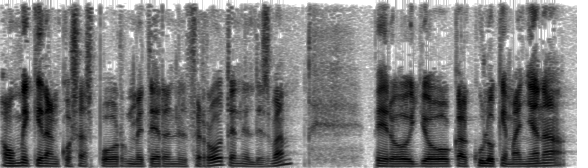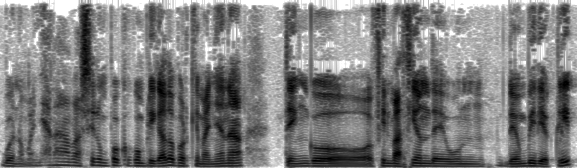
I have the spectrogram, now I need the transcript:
aún me quedan cosas por meter en el ferrot, en el desván. Pero yo calculo que mañana, bueno, mañana va a ser un poco complicado porque mañana tengo filmación de un, de un videoclip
